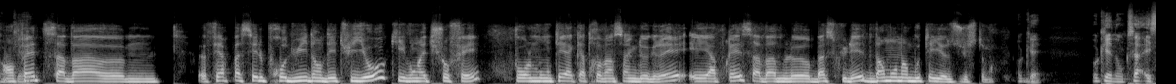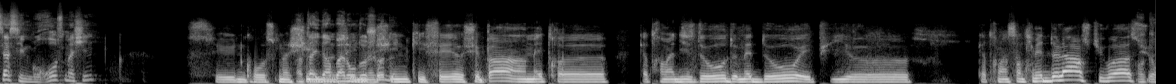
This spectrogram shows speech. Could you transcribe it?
En fait, ça va euh, faire passer le produit dans des tuyaux qui vont être chauffés pour le monter à 85 degrés et après, ça va me le basculer dans mon embouteilleuse, justement. Ok. Ok, donc ça, et ça, c'est une grosse machine? C'est une grosse machine. taille d'un c'est ballon d'eau chaude? machine qui fait, euh, je sais pas, 1 mètre euh, 90 de haut, 2 mètres de haut et puis euh, 80 cm de large, tu vois, sur,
